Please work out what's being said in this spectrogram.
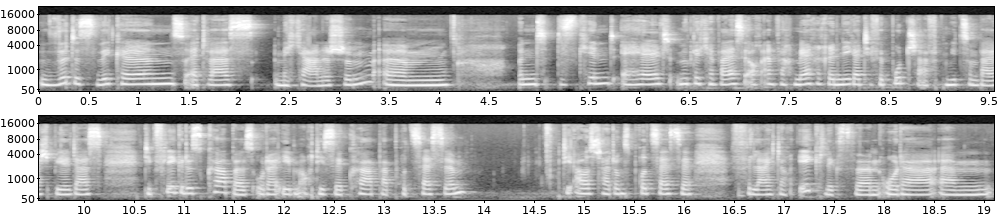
wird das Wickeln zu etwas Mechanischem. Ähm, und das Kind erhält möglicherweise auch einfach mehrere negative Botschaften, wie zum Beispiel, dass die Pflege des Körpers oder eben auch diese Körperprozesse, die Ausscheidungsprozesse vielleicht auch eklig sind oder ähm,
